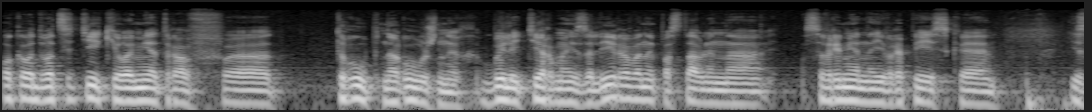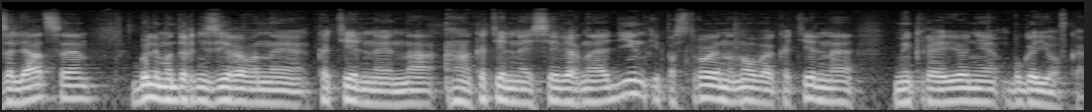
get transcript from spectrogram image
Около 20 километров труб наружных были термоизолированы, поставлена современная европейская изоляция. Были модернизированы котельные на котельная «Северная-1» и построена новая котельная в микрорайоне Бугаевка.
